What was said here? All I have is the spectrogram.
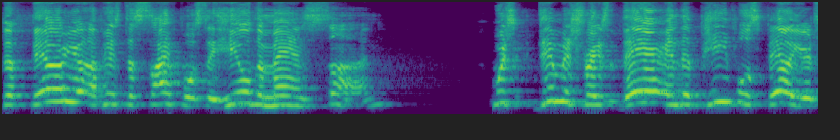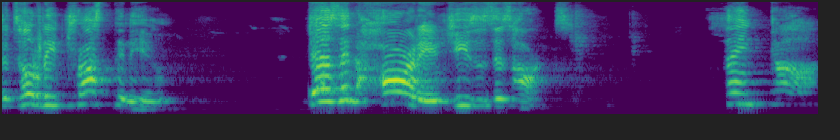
The failure of his disciples to heal the man's son which demonstrates their and the people's failure to totally trust in him, doesn't harden Jesus' heart. Thank God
